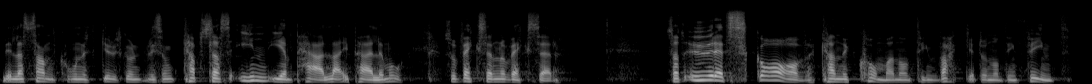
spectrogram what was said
lilla sandkornet, gruskornet, liksom kapslas in i en pärla i pärlemo. Så växer den och växer. Så att ur ett skav kan det komma någonting vackert och någonting fint.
